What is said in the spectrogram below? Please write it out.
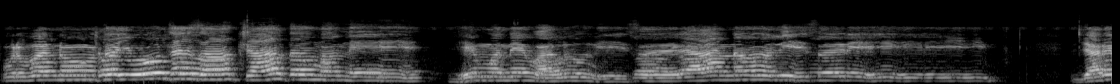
પૂર્વનું થયું છે સાક્ષાત મને. હે મને વાલું વિસર્યા ન વિસરે. જ્યારે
